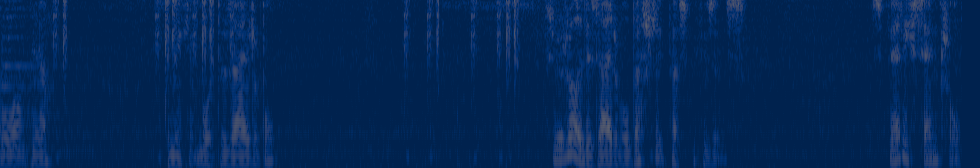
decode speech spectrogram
along here to make it more desirable. It's a really desirable district this because it's it's very central.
